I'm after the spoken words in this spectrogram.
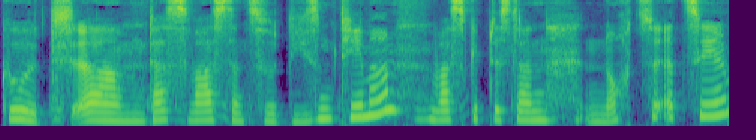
Gut, ähm, das war's dann zu diesem Thema. Was gibt es dann noch zu erzählen?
